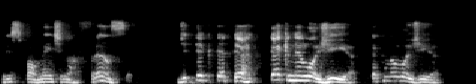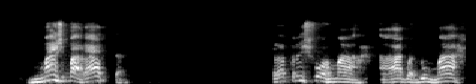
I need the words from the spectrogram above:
principalmente na França, de ter que ter tecnologia, tecnologia mais barata para transformar a água do mar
